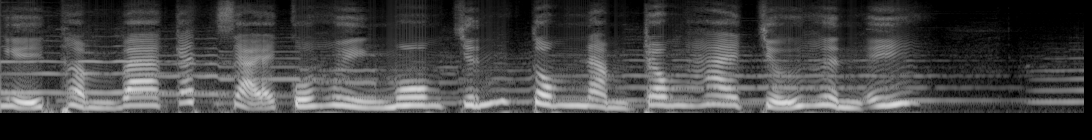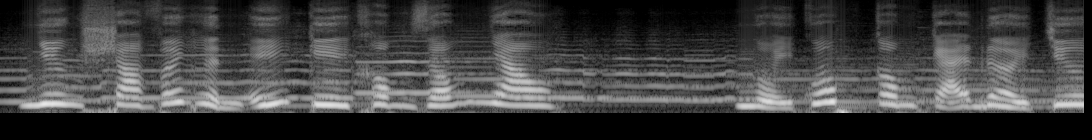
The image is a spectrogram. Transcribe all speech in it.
Nghĩ thầm ba cách giải của huyền môn chính tôn nằm trong hai chữ hình ý nhưng so với hình ý kia không giống nhau. Ngụy quốc công cả đời chưa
